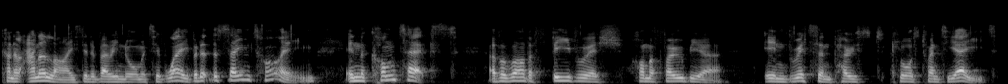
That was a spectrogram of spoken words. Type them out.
kind of analysed in a very normative way. But at the same time, in the context of a rather feverish homophobia in Britain post Clause 28,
